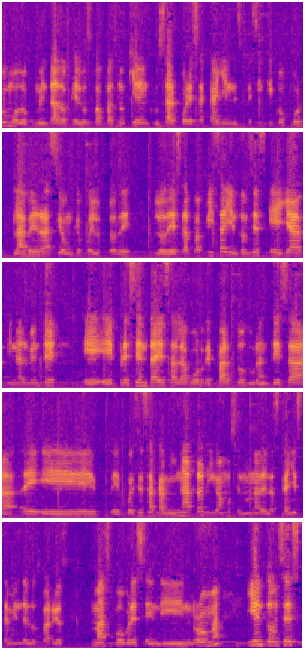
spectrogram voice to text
como documentado que los papás no quieren cruzar por esa calle en específico por la aberración que fue lo de, lo de esta papisa y entonces ella finalmente eh, eh, presenta esa labor de parto durante esa, eh, pues esa caminata, digamos, en una de las calles también de los barrios más pobres en, en Roma. Y entonces,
